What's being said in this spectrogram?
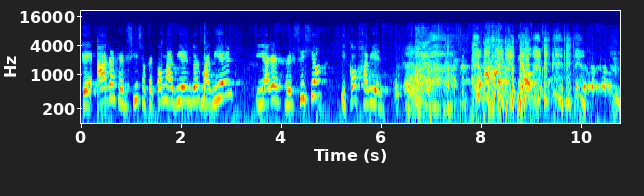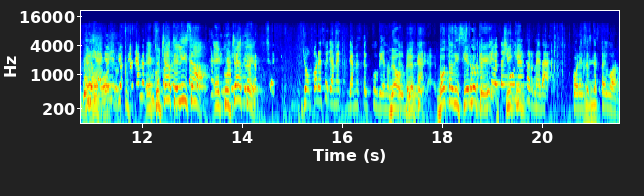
que haga ejercicio, que coma bien, duerma bien y haga ejercicio y coja bien. ¡No! Mira, yo- yo- yo ya me puse ¿Escuchaste, como Lisa? lonjas y ¿Escuchaste? yo por eso ya me, ya me estoy cubriendo. me No, estoy pero te- vos estás diciendo que, que pasa es que yo tengo Chiqui... una enfermedad, por eso es que estoy gorda.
